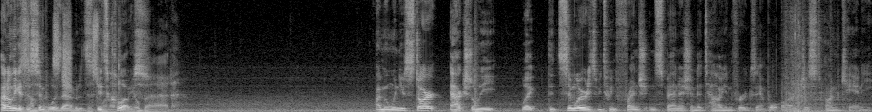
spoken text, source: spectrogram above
I don't think it's as simple as that, but it's it's close. Bad. I mean, when you start actually, like the similarities between French and Spanish and Italian, for example, are just uncanny.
